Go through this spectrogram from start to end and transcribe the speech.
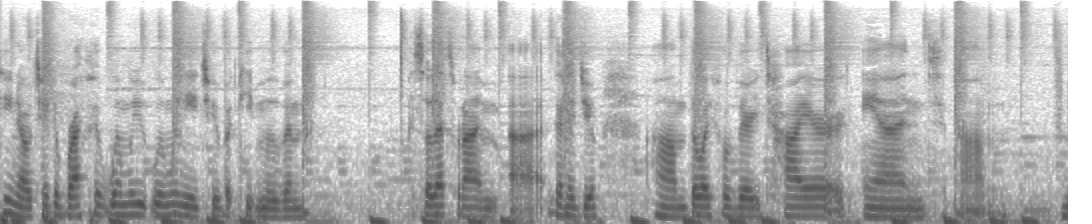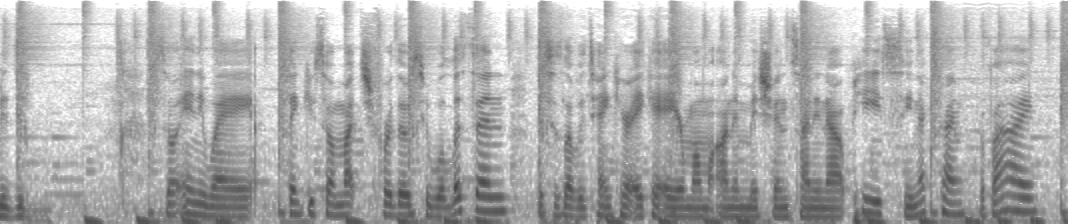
you know, take a breath when we when we need to, but keep moving. So that's what I'm uh, gonna do. Um, though I feel very tired and um, busy. So, anyway, thank you so much for those who will listen. This is Lovlee Tang here, aka your mama on a mission, signing out. Peace. See you next time. Bye bye.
